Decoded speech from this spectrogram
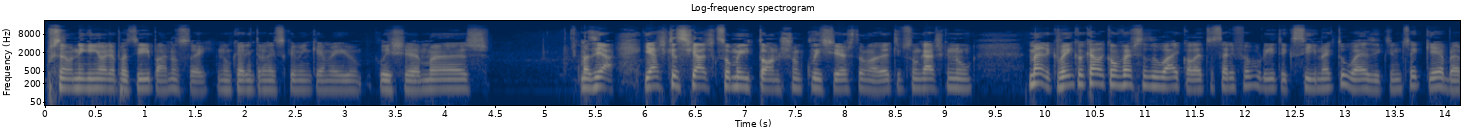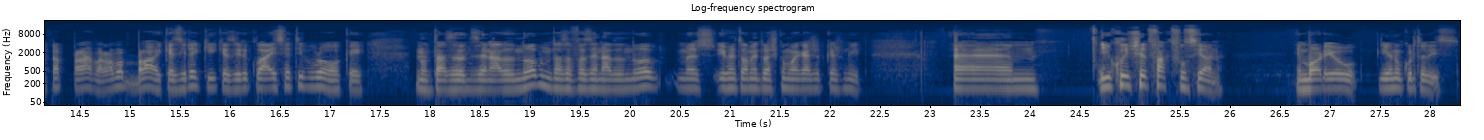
porque senão ninguém olha para ti, pá, não sei, não quero entrar nesse caminho que é meio clichê, mas. Mas, yeah, e acho que esses gajos que são meio tonos são clichês, estão a ver? Tipo, são gajos que não. Mano, que vem com aquela conversa do ai, qual é a tua série favorita, que signo é que tu és, e que não sei o que, blá blá blá blá blá, e queres ir aqui, queres ir lá, isso é tipo, bro, ok. Não estás a dizer nada de novo, não estás a fazer nada de novo, mas eventualmente vais com uma gaja porque és bonito. Um, e o clichê de facto funciona. Embora eu, eu não curta disso.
